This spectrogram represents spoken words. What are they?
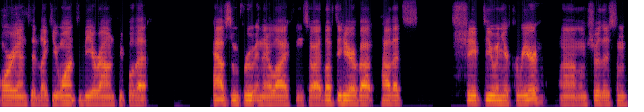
oriented like you want to be around people that have some fruit in their life. And so i'd love to hear about how that's shaped you in your career. Um, i'm sure there's some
